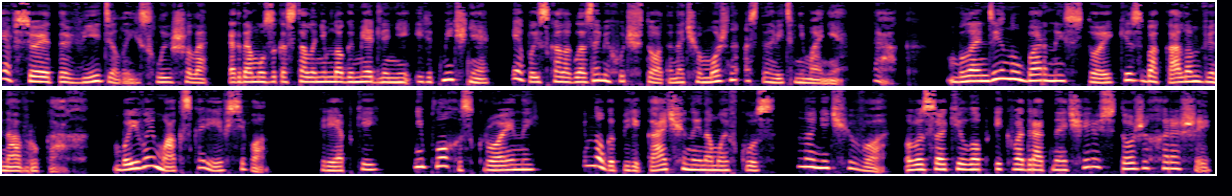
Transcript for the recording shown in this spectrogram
я все это видела и слышала. Когда музыка стала немного медленнее и ритмичнее, я поискала глазами хоть что-то, на чем можно остановить внимание. Так, блондин у барной стойки с бокалом вина в руках. Боевой маг, скорее всего. Крепкий, неплохо скроенный, немного перекачанный на мой вкус, но ничего. Высокий лоб и квадратная челюсть тоже хороши,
